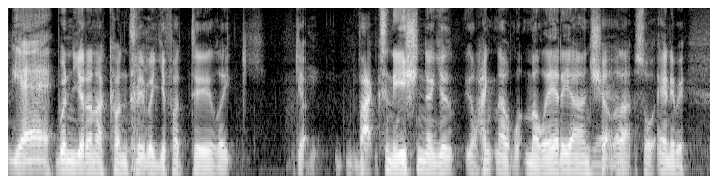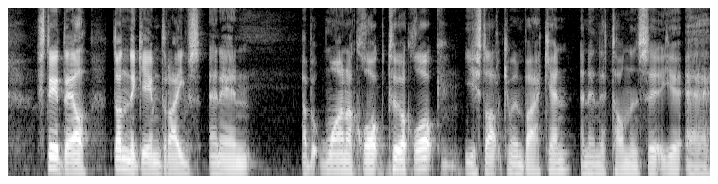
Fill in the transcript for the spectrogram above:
Yeah. When you're in a country where you've had to like get vaccination and you're, you're thinking of malaria and shit like that. So anyway, stayed there, done the game drives, and then about one o'clock, two o'clock, Mm. you start coming back in, and then they turn and say to you, uh,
